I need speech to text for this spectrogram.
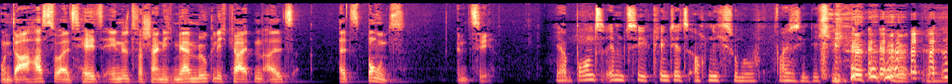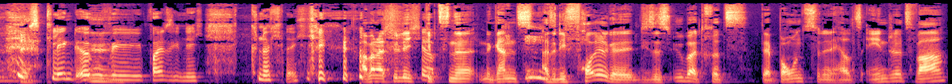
Und da hast du als Hells Angels wahrscheinlich mehr Möglichkeiten als als Bones MC. Ja, Bones MC klingt jetzt auch nicht so, weiß ich nicht. Es klingt irgendwie, weiß ich nicht, knöchrig. Aber natürlich ja. gibt's eine, eine ganz, also die Folge dieses Übertritts der Bones zu den Hells Angels war,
